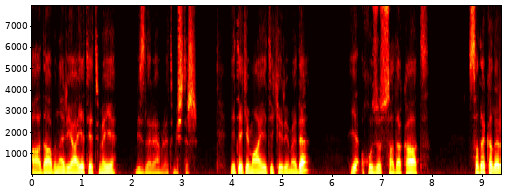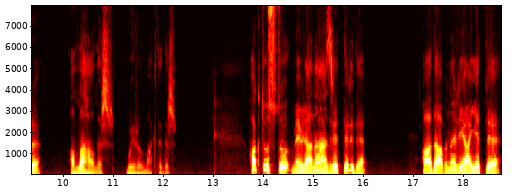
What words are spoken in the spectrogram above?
adabına riayet etmeyi bizlere emretmiştir. Nitekim ayeti kerimede ye'huzus sadakat sadakaları Allah alır buyurulmaktadır. Hak dostu Mevlana Hazretleri de adabına riayetle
